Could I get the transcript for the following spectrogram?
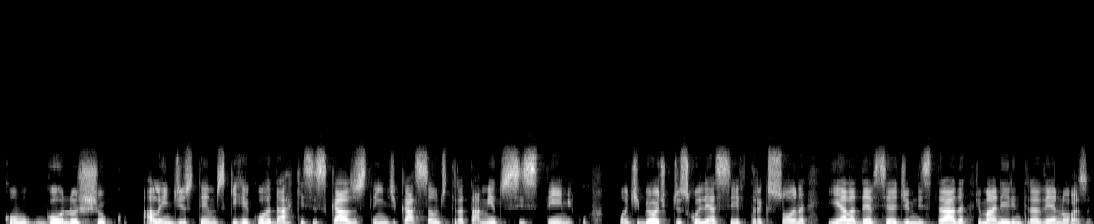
como gonochoco. Além disso, temos que recordar que esses casos têm indicação de tratamento sistêmico. O antibiótico de escolha é a ceftriaxona e ela deve ser administrada de maneira intravenosa.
